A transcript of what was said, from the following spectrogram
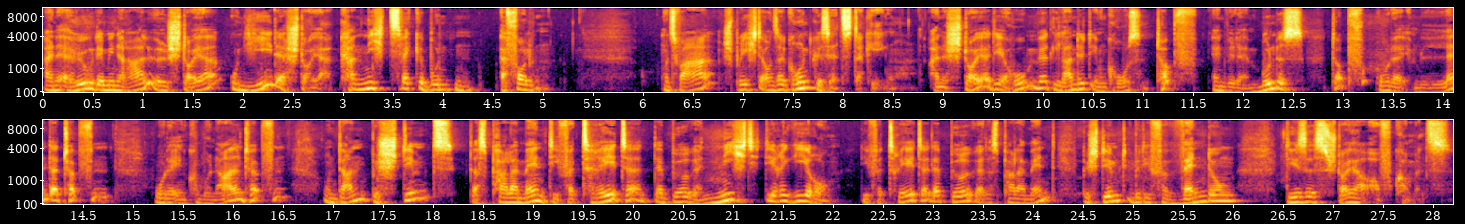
Eine Erhöhung der Mineralölsteuer und jeder Steuer kann nicht zweckgebunden erfolgen. Und zwar spricht da unser Grundgesetz dagegen. Eine Steuer, die erhoben wird, landet im großen Topf, entweder im Bundestopf oder im Ländertöpfen oder in kommunalen Töpfen. Und dann bestimmt das Parlament, die Vertreter der Bürger, nicht die Regierung. Die Vertreter der Bürger, das Parlament bestimmt über die Verwendung dieses Steueraufkommens.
